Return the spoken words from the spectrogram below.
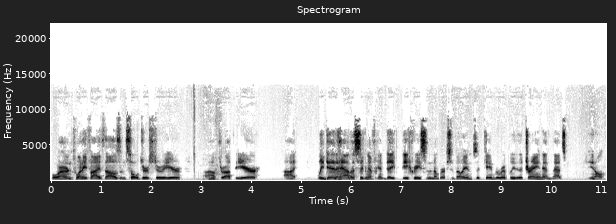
425,000 soldiers through here uh, throughout the year. Uh, we did have a significant de- decrease in the number of civilians that came to Ripley to train, and that's you know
